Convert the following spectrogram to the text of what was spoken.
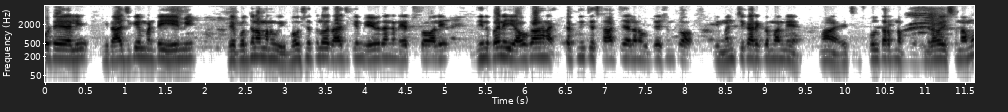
ఓటేయాలి ఈ రాజకీయం అంటే ఏమి రేపొద్దున మనం ఈ భవిష్యత్తులో రాజకీయం ఏ విధంగా నేర్చుకోవాలి దీనిపైన ఈ అవగాహన ఇక్కడి నుంచే స్టార్ట్ చేయాలనే ఉద్దేశంతో ఈ మంచి కార్యక్రమాన్ని మా హెచ్ స్కూల్ తరఫున నిర్వహిస్తున్నాము.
